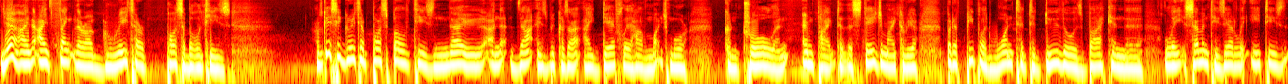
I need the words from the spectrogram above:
Yeah. I I think there are greater possibilities. I was going to say greater possibilities now, and that is because I, I definitely have much more control and impact at this stage of my career. But if people had wanted to do those back in the late 70s, early 80s,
